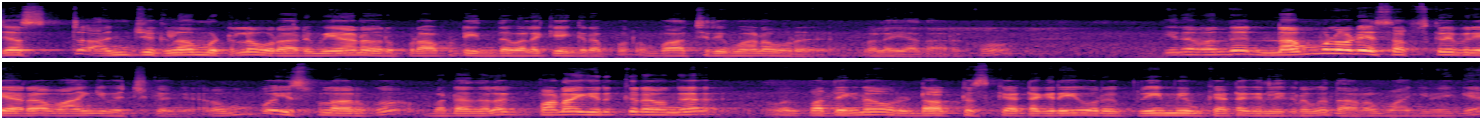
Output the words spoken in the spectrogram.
ஜஸ்ட் அஞ்சு கிலோமீட்டரில் ஒரு அருமையான ஒரு ப்ராப்பர்ட்டி இந்த விலைக்குங்கிறப்போ ரொம்ப ஆச்சரியமான ஒரு விலையாக தான் இருக்கும். இதை வந்து நம்மளுடைய சப்ஸ்கிரைபர் யாராவது வாங்கி வச்சுக்கோங்க. ரொம்ப யூஸ்ஃபுல்லாக இருக்கும். பட் அதெல்லாம் பணம் இருக்கிறவங்க ஒரு பார்த்திங்கன்னா ஒரு டாக்டர்ஸ் கேட்டகரி ஒரு ப்ரீமியம் கேட்டகரி இருக்கிறவங்க தாராளம் வாங்கி வைங்க.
